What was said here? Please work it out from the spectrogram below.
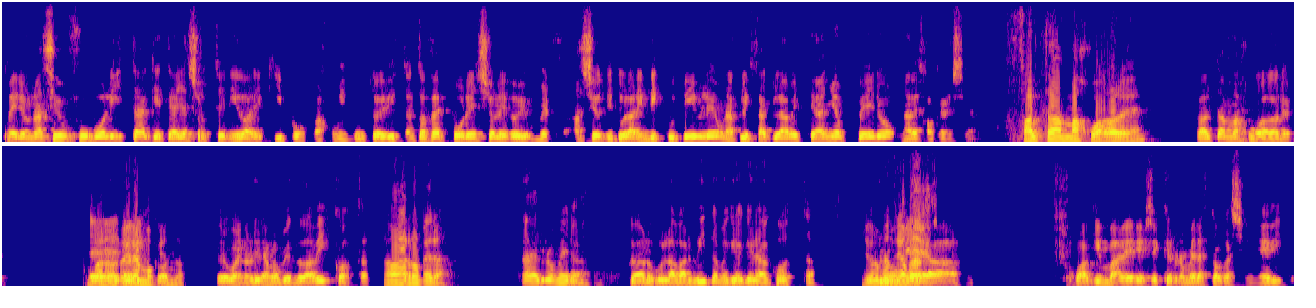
pero no ha sido un futbolista que te haya sostenido al equipo, bajo mi punto de vista. Entonces, por eso le doy un Berza. Ha sido titular indiscutible, una pieza clave este año, pero me ha dejado que desear. Faltan más jugadores, ¿eh? Faltan más jugadores. Bueno, lo eh, iremos viendo. Pero bueno, lo iremos viendo. David Costa. No, es Romera. Ah, es Romera. Claro, con la barbita me creía que era Costa. Yo lo pondría más. Joaquín Valerio, si es que Romera está casi inédito.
